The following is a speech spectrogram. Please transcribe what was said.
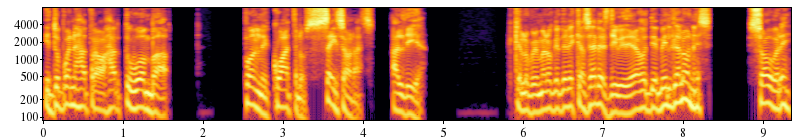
Y tú pones a trabajar tu bomba, ponle 4, 6 horas al día. Que lo primero que tienes que hacer es dividir esos 10 mil galones sobre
